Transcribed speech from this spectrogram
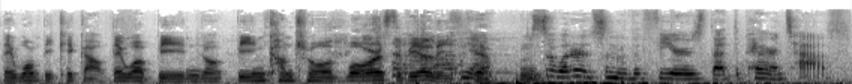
they won't be kicked out. They will be you know being controlled more severely. Yeah. Mm. So, what are some of the fears that the parents have?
